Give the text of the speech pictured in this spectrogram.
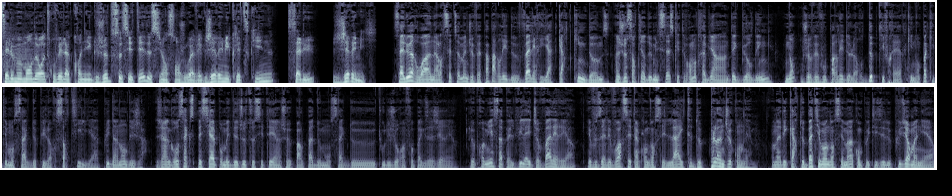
C'est le moment de retrouver la chronique Jeux de société de Silence en Joue avec Jérémy Kletskin. Salut, Jérémy. Salut Erwan, alors cette semaine je vais pas parler de Valeria Card Kingdoms, un jeu sorti en 2016 qui était vraiment très bien un deck building. Non, je vais vous parler de leurs deux petits frères qui n'ont pas quitté mon sac depuis leur sortie il y a plus d'un an déjà. J'ai un gros sac spécial pour mettre des jeux de société, hein. je parle pas de mon sac de tous les jours, hein, faut pas exagérer. Hein. Le premier s'appelle Village of Valeria, et vous allez voir c'est un condensé light de plein de jeux qu'on aime. On a des cartes bâtiments dans ses mains qu'on peut utiliser de plusieurs manières.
